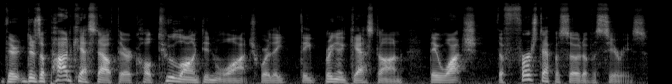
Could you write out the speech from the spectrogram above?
There, there's a podcast out there called Too Long Didn't Watch where they, they bring a guest on. They watch the first episode of a series.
